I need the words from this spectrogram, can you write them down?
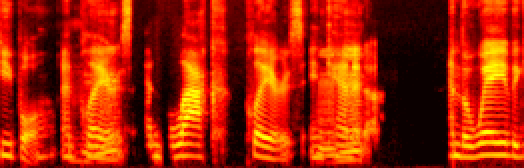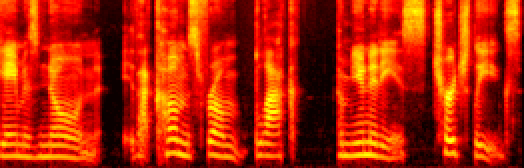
people and Mhm. players and black players in Mhm. Canada. And the way the game is known that comes from black communities, church leagues,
